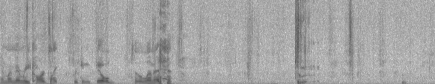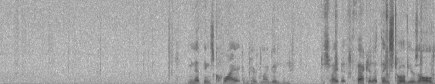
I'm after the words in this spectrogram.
And my memory card's like freaking filled to the limit. I mean, that thing's quiet compared to my Goodman, despite the fact that that thing's 12 years old.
